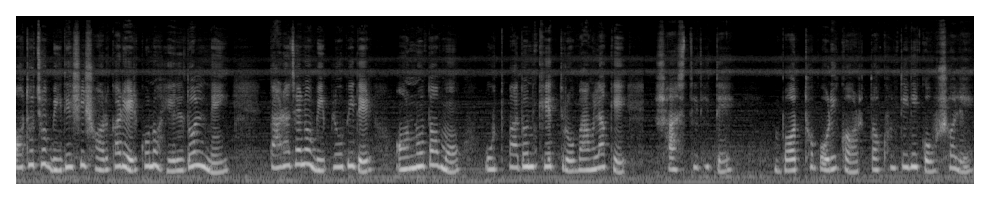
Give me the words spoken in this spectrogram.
অথচ বিদেশি সরকারের কোনো হেলদোল নেই। তারা যেন বিপ্লবীদের অন্যতম উৎপাদন ক্ষেত্র বাংলাকে শাস্তি দিতে বদ্ধপরিকর, তখন তিনি কৌশলে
